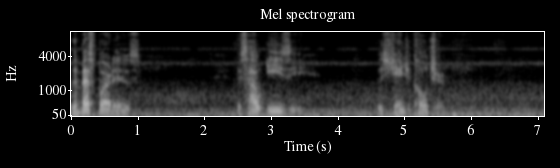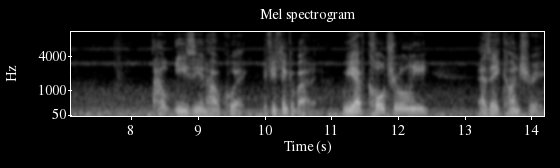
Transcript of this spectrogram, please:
The best part is is how easy this change of culture how easy and how quick. If you think about it, we have culturally, as a country,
